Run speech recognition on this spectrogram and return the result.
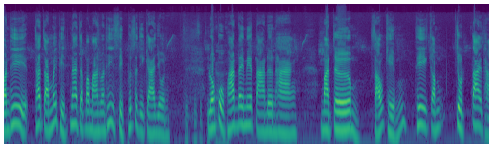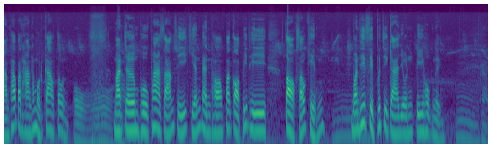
วันที่ถ้าจำไม่ผิดน่าจะประมาณวันที่ 10 พฤศจิกายนสิบพฤศจิกาหลวงปู่พัดได้เมตตาเดินทาง มาเจิมเสาเข็มที่กำจุดใต้ฐานพระประธานทั้งหมด 9 ต้นโอ้มาเจิมผูกผ้าสามสีเขียนแผ่นทองประกอบพิธีตอกเสาเข็มอืมวันที่ 10 พฤศจิกายนปี 61อืมครับ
